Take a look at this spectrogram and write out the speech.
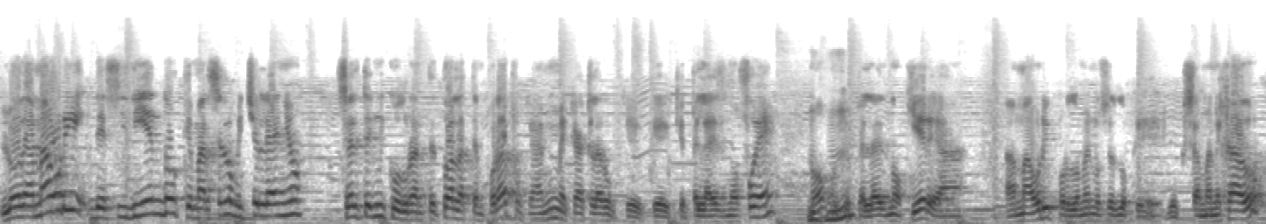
Lo de Amauri decidiendo que Marcelo Michele Año sea el técnico durante toda la temporada, porque a mí me queda claro que, que, Peláez no fue, ¿no? Porque Peláez no quiere a, a Mauri, por lo menos es lo que, lo que se ha manejado.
